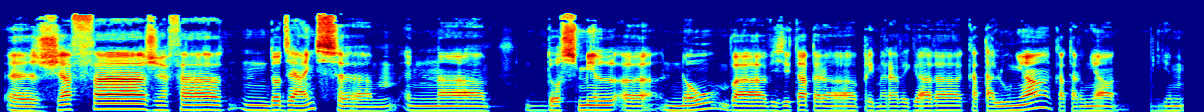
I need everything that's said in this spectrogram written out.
Uh, ja, fa, ja fa 12 anys, uh, en uh, 2009 va visitar per primera vegada Catalunya, Catalunya diguem,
